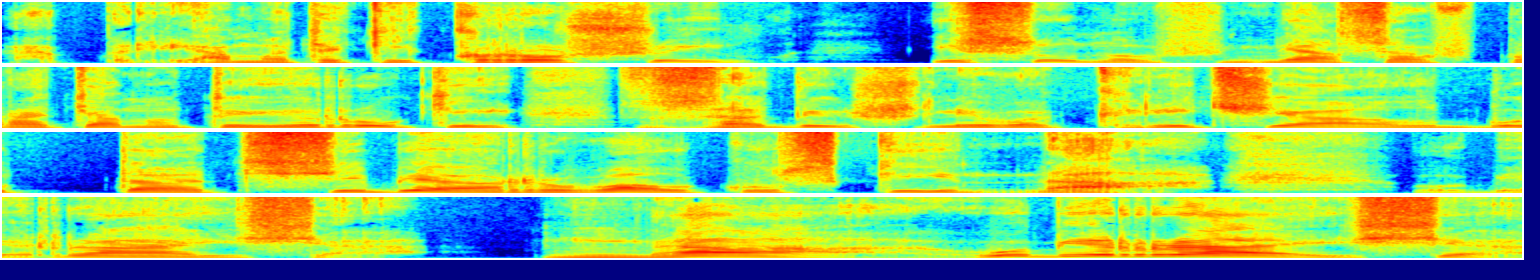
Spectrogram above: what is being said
а прямо-таки крушил, и, сунув мясо в протянутые руки, задышливо кричал, будто от себя рвал куски «На! Убирайся! На! Убирайся!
